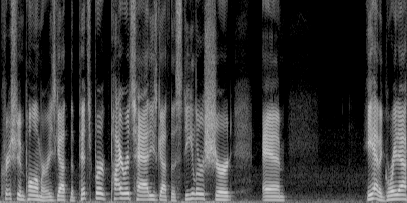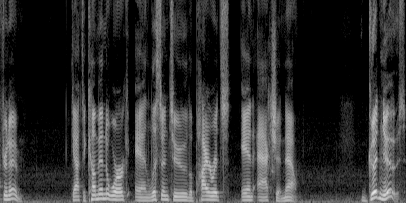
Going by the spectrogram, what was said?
Christian Palmer. He's got the Pittsburgh Pirates hat, he's got the Steelers shirt, and he had a great afternoon. Got to come into work and listen to the Pirates in action. Now, Good news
